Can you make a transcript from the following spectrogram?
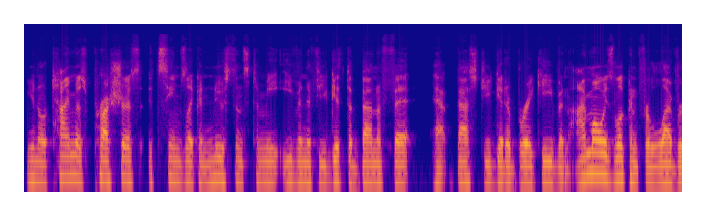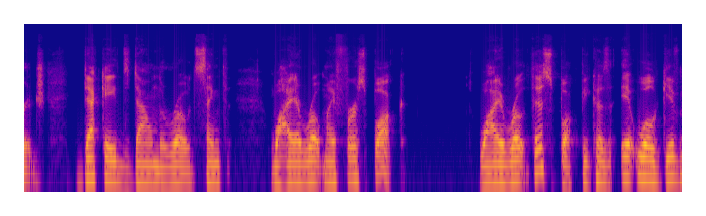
You know, time is precious. It seems like a nuisance to me, even if you get the benefit At best, you get a break even. I'm always looking for leverage decades down the road. Same th- why I wrote my first book why I wrote this book because it will give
